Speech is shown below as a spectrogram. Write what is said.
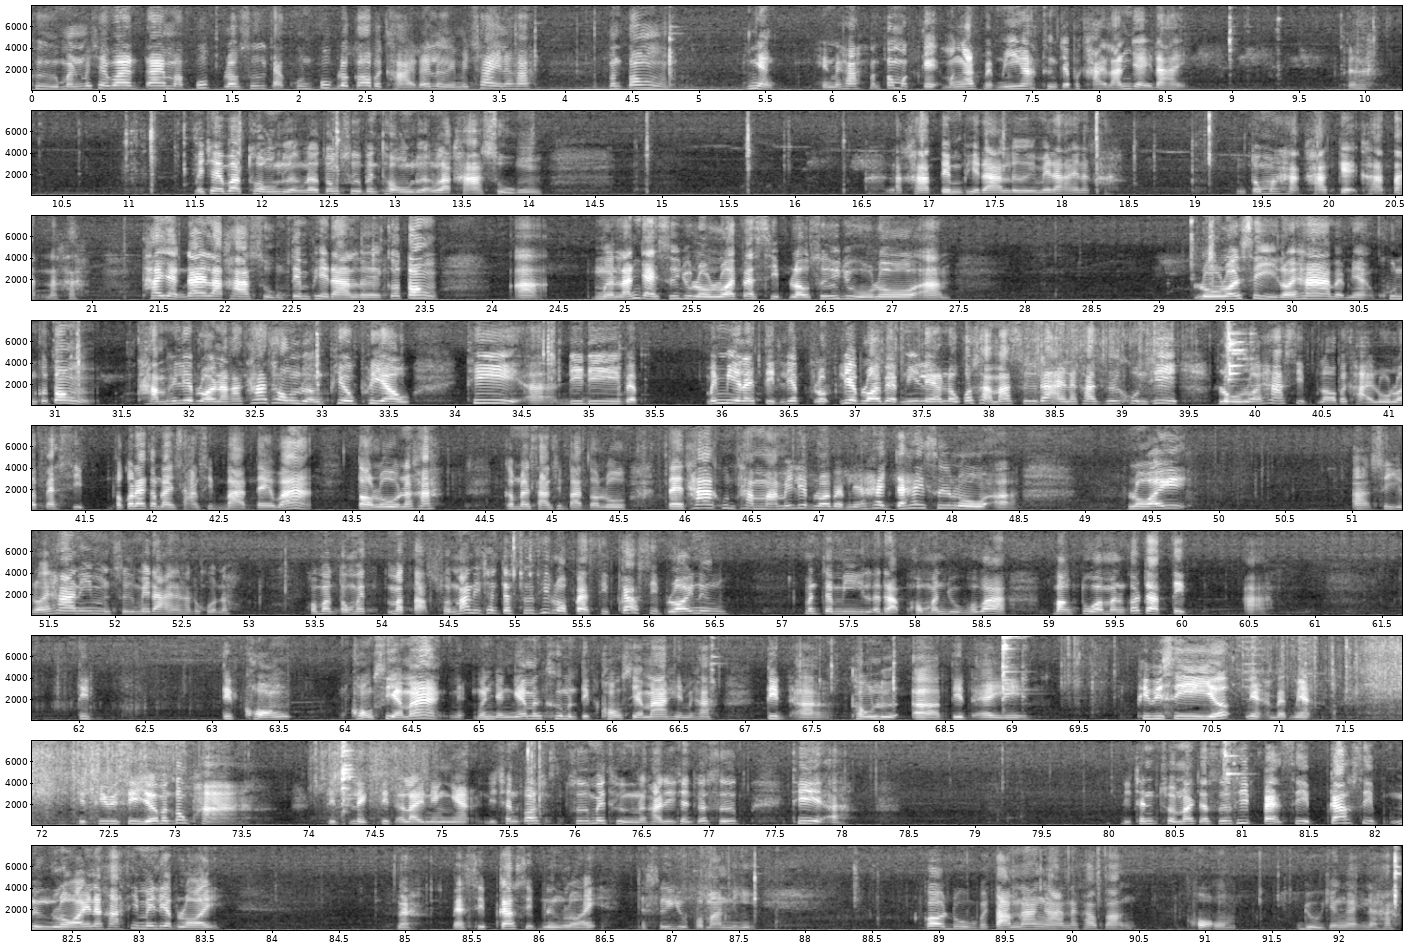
คือมันไม่ใช่ว่าได้มาปุ๊บ เราซื้อจากคุณปุ๊บแล้วก็เอาไปขายได้เลยไม่ใช่นะคะ มันต้องเนี่ยเห็นไหมคะ มันต้องมาแกะมางัดแบบนี้นะถึงจะไปขายร้านใหญ่ได้นะไม่ใช่ว่าทองเหลืองแล้วต้องซื้อเป็นทองเหลืองราคาสูง ราคาเต็มเพดานเลยไม่ได้นะคะ มันต้องมาหักค่าแกะค่าตัดนะคะ ถ้าอยากได้ราคาสูงเต็มเพดานเลยก็ต้องอ่าเหมือนร้านใหญ่ซื้ออยู่โลร้อยแปดสิบเราซื้ออยู่โลอ่าโลร้อยสี่ร้อยห้าแบบเนี้ย คุณก็ต้องทำให้เรียบร้อยนะคะ ถ้าทองเหลืองเพียวๆที่อ่าดีๆ แบบไม่มีอะไรติดเรียบเรียบร้อยแบบนี้แล้ว เราก็สามารถซื้อได้นะคะ ซื้อคุณที่โลร้อยห้าสิบเราไปขายโลร้อยแปดสิบเราก็ได้กำไรสามสิบาทแต่ว่าต่อโลนะคะ กำไรสามสิบาทต่อโล แต่ถ้าคุณทำมาไม่เรียบร้อยแบบเนี้ยให้จะให้ซื้อโลอะร้อยอ่าสี่ร้อยห้านี่มันซื้อไม่ได้นะคะทุกคนเนาะเพราะมันต้องไม่มาตัดส่วนมากดิฉันจะซื้อที่โลแปดสิบเก้าสิบร้อยหนึ่งมันจะมีระดับของมันอยู่ เพราะว่าบางตัวมันก็จะติดอ่าติดติดของของเสียมากเนี่ยมันอย่างเงี้ยมันคือมันติดของเสียมากเห็นไหมคะ ติดอ่าทองเหลืองอ่อติดไอ PVC เยอะเนี่ยแบบเนี้ยติด PVC เยอะมันต้องผ่า ติดเหล็กติดอะไรอย่างเงี้ย ดิฉันก็ซื้อไม่ถึงนะคะ ดิฉันก็ซื้อที่อะดิฉันส่วนมากจะซื้อที่แปดสิบเก้าสิบหนึ่งร้อยนะคะ ที่ไม่เรียบร้อยนะแปดสิบเก้าสิบหนึ่งร้อยจะซื้ออยู่ประมาณนี้ ก็ดูไปตามหน้างานนะคะว่าของอยู่ยังไงนะคะ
